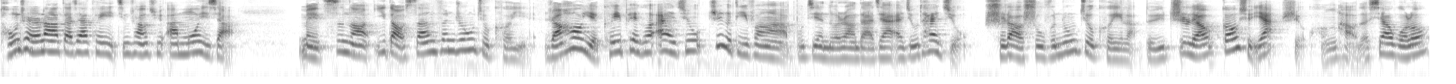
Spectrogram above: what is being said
同时呢，大家可以经常去按摩一下，每次呢一到三分钟就可以。然后也可以配合艾灸，这个地方啊，不见得让大家艾灸太久。十到十五分钟就可以了，对于治疗高血压是有很好的效果喽。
